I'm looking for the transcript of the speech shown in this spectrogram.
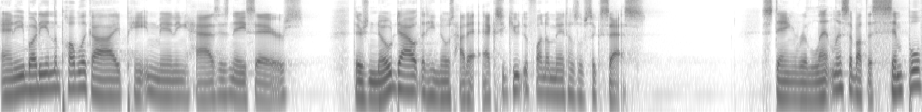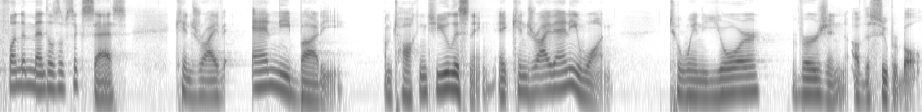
anybody in the public eye, Peyton Manning has his naysayers. There's no doubt that he knows how to execute the fundamentals of success. Staying relentless about the simple fundamentals of success can drive anybody I'm talking to you listening. It can drive anyone to win your version of the Super Bowl.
